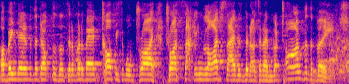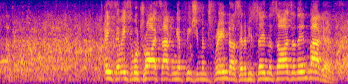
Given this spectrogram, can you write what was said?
I've been down to the doctors. I said I've got a bad cough. He said, "Well, try try sucking lifesavers." But I said I haven't got time for the beach. he said, "He said, well, try sucking a fisherman's friend." I said, "Have you seen the size of them buggers?"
